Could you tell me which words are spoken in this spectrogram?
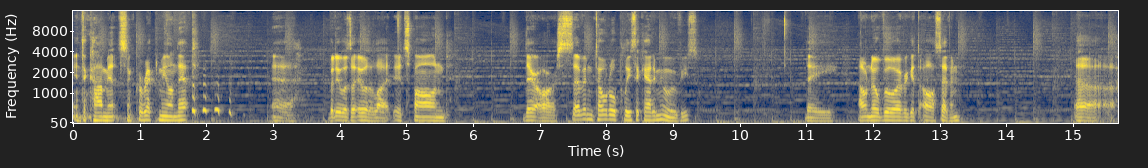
in the comments and correct me on that. uh, but it was a, it was a lot. It spawned. There are seven total Police Academy movies. They, I don't know if we'll ever get to all seven. Uh,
